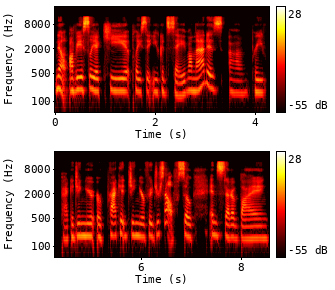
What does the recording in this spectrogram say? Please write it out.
Now, obviously, a key place that you could save on that is um, pre packaging your or packaging your food yourself. So instead of buying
